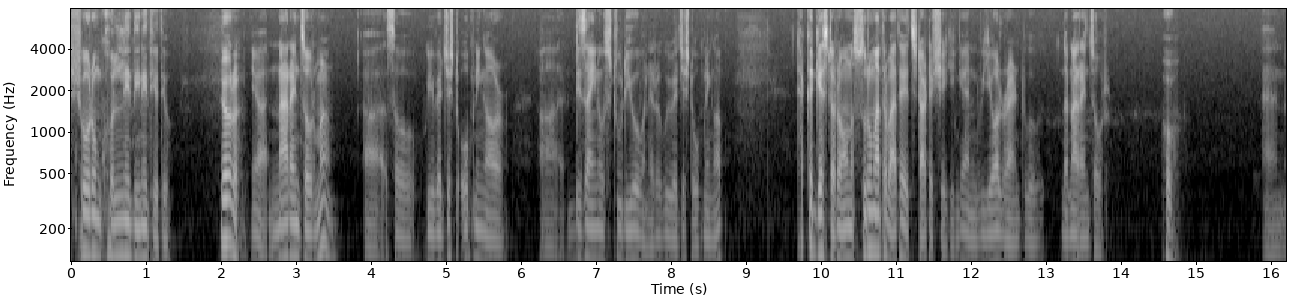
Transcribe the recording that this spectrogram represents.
सोरुम खोल्ने दिनै थियो त्यो। र? यहाँ नारायण चौरमा so we were just opening our designo studio भनेर we were just opening up ठ्याक्क गेस्टहरू आउन सुरु मात्र भएको थियो it started shaking and we all ran to the Narayan Chaur हो। एन्ड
